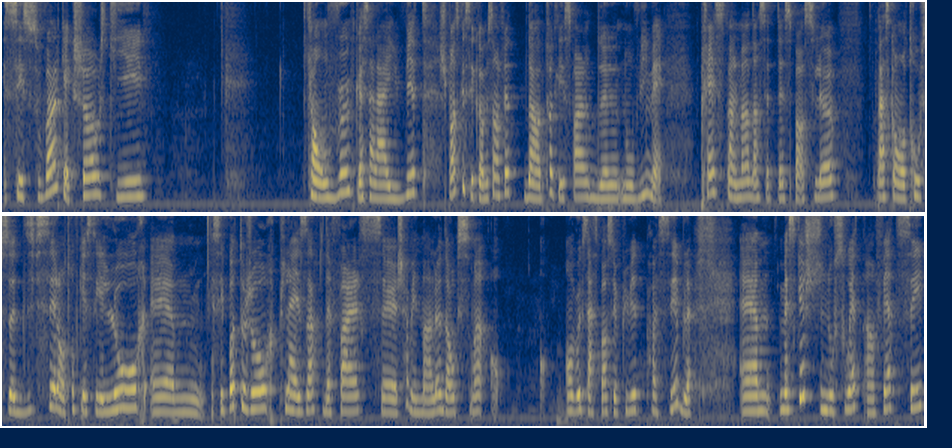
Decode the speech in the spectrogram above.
c'est souvent quelque chose qui est qu'on veut que ça aille vite. Je pense que c'est comme ça en fait dans toutes les sphères de nos vies, mais principalement dans cet espace-là parce qu'on trouve ça difficile, on trouve que c'est lourd, euh, c'est pas toujours plaisant de faire ce cheminement-là, donc souvent on, veut que ça se passe le plus vite possible. Euh, mais ce que je nous souhaite en fait, c'est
